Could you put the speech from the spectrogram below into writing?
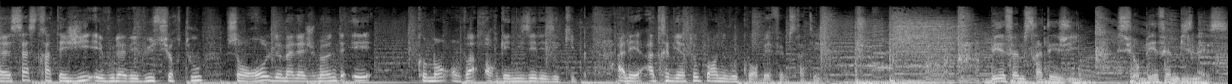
euh, sa stratégie et vous l'avez vu surtout son rôle de management et comment on va organiser les équipes. Allez, à très bientôt pour un nouveau cours BFM Stratégie. BFM Stratégie sur BFM Business.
